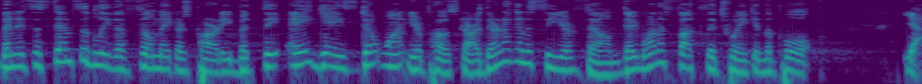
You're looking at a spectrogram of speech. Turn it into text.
Then it's ostensibly the filmmakers party, but the A gays don't want your postcard. They're not going to see your film. They want to fuck the twink in the pool. Yeah.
